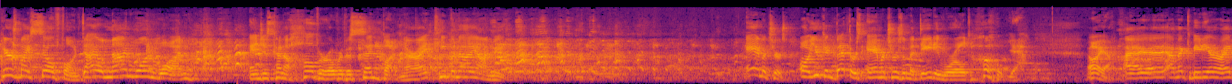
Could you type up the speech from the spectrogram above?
Here's my cell phone. Dial 911 and just kind of hover over the send button, all right? Keep an eye on me. Amateurs. Oh, you can bet there's amateurs in the dating world. Oh, yeah. Oh yeah, I, am a comedian, all right.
